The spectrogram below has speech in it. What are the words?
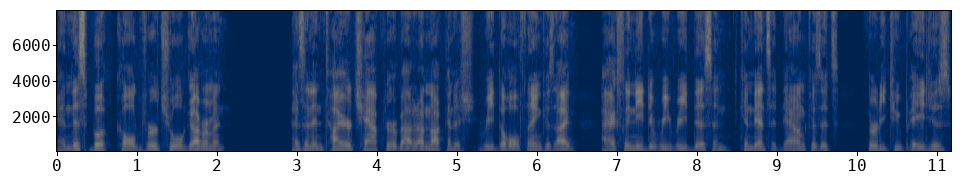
And this book called Virtual Government has an entire chapter about it. I'm not going to sh- read the whole thing because I, I actually need to reread this and condense it down because it's 32 pages.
